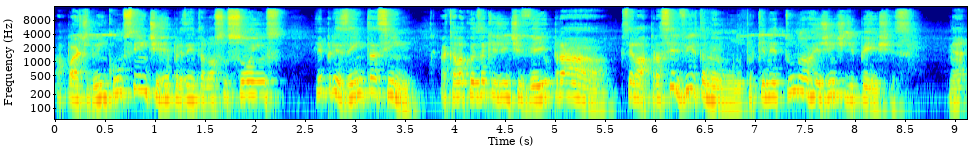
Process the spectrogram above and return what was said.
a parte do inconsciente, representa nossos sonhos, representa assim aquela coisa que a gente veio para, sei lá, para servir também o mundo, porque Netuno é o regente de peixes, né?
